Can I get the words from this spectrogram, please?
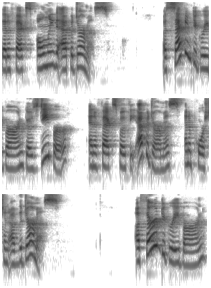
that affects only the epidermis. A second degree burn goes deeper and affects both the epidermis and a portion of the dermis. A third degree burn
